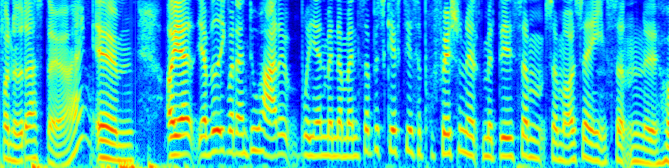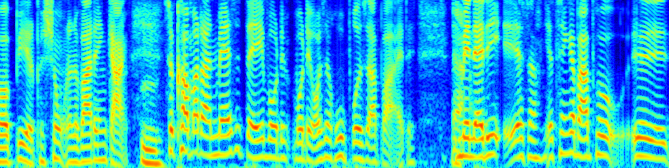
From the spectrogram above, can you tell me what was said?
for noget, der er større. Ikke? Øhm, og jeg, jeg ved ikke, hvordan du har det, Brian, men når man så beskæftiger sig professionelt med det, som, som også er en sådan uh, hobby eller passion, eller var det engang, mm. så kommer der en masse dage, hvor det, hvor det også er rugbrødsarbejde. Ja. Men er det, altså, jeg tænker bare på, øh,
